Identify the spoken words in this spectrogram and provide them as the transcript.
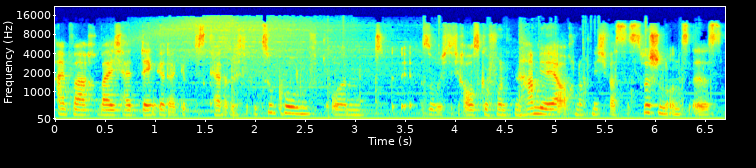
Einfach, weil ich halt denke, da gibt es keine richtige Zukunft und so richtig rausgefunden haben wir ja auch noch nicht, was das zwischen uns ist.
